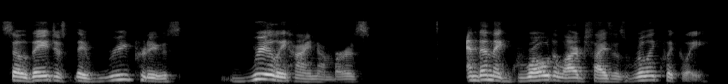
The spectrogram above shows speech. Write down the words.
So they just they reproduce really high numbers, and then they grow to large sizes really quickly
